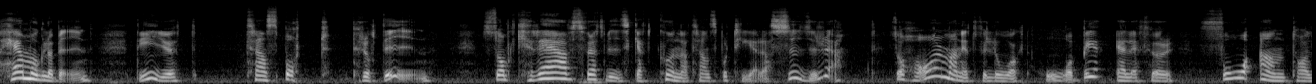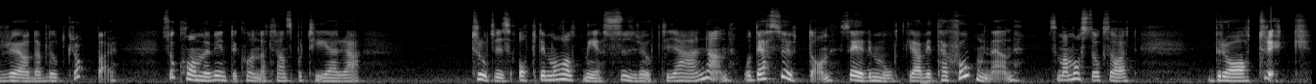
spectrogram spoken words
hemoglobin, det är ju ett transportprotein som krävs för att vi ska kunna transportera syre. Så har man ett för lågt HB eller för få antal röda blodkroppar så kommer vi inte kunna transportera troligtvis optimalt med syre upp till hjärnan. Och dessutom så är det mot gravitationen. Så man måste också ha ett bra tryck.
